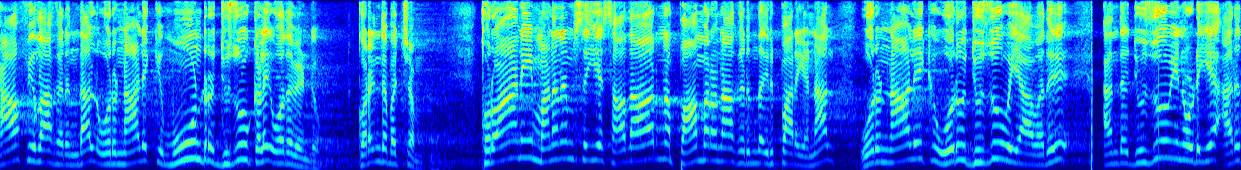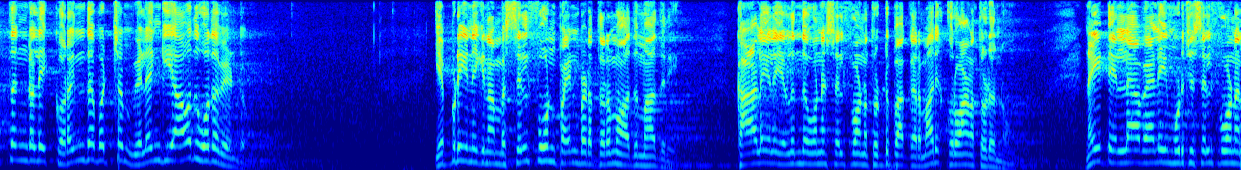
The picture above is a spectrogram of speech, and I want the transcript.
ஹாஃபிதாக இருந்தால் ஒரு நாளைக்கு மூன்று ஜுசூக்களை ஓத வேண்டும். குறைந்தபட்சம். குரானை மனநம் செய்ய சாதாரண பாமரனாக இருந்த இருப்பாரையானால் ஒரு நாளைக்கு ஒரு ஜுசுவையாவது அந்த ஜுசுவினுடைய அர்த்தங்களை குறைந்தபட்சம் விளங்கியாவது ஓத வேண்டும். எப்படி இன்னைக்கு நம்ம செல்ஃபோன் பயன்படுத்துகிறோமோ அது மாதிரி. காலையில் எழுந்த உடனே செல்ஃபோனை தொட்டு பார்க்குற மாதிரி குரானை தொடணும். நைட் எல்லா வேலையும் முடிச்சு செல்ஃபோனை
